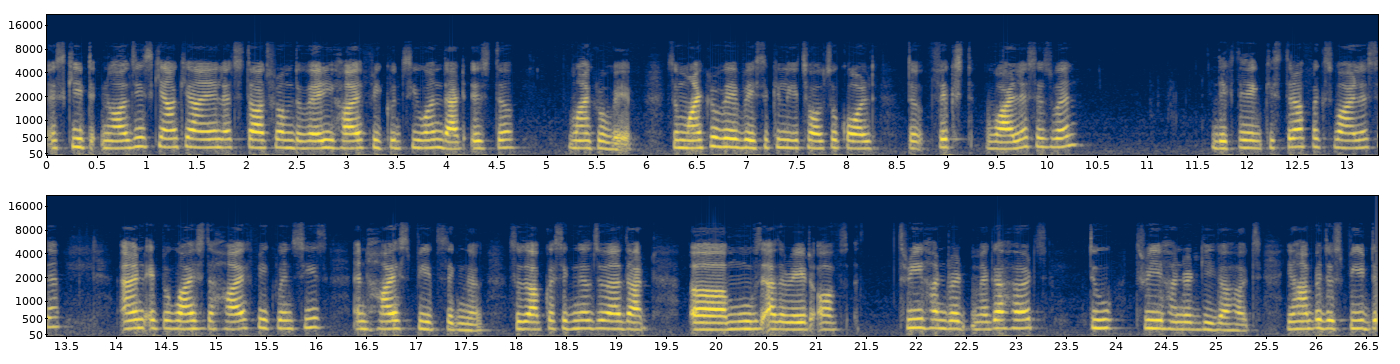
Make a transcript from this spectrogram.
इसकी technologies क्या क्या हैं? Let's start from the very high frequency one that is the microwave. So microwave basically it's also called the fixed wireless as well. देखते हैं किस तरह fixed wireless है and it provides the high frequencies and high speed signal. So the आपका signal जो है that uh, moves at the rate of 300 megahertz to 300 gigahertz. यहाँ पे जो speed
